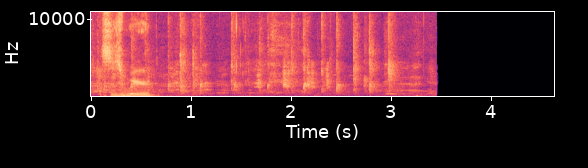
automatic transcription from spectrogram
This is weird.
